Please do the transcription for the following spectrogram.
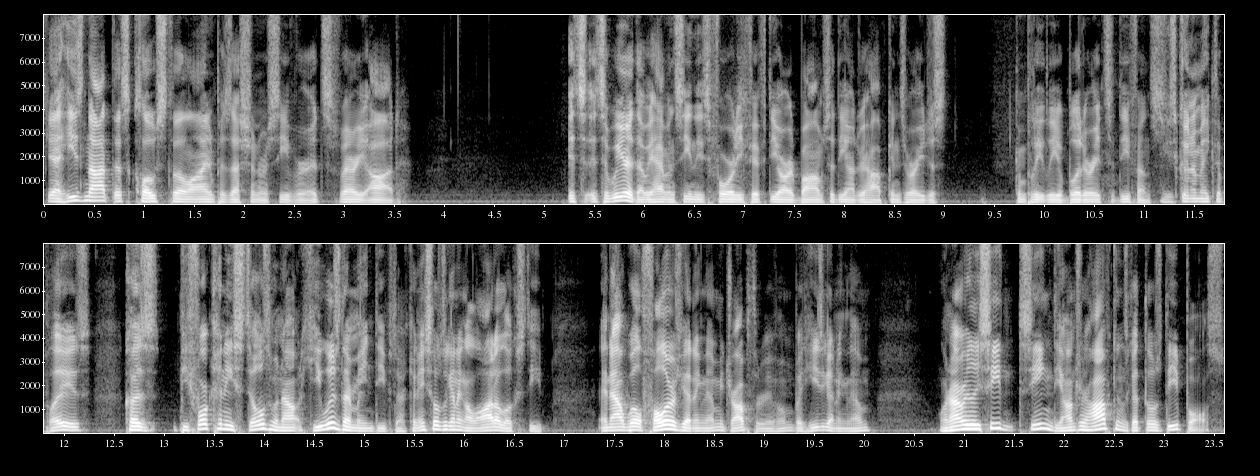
Yeah, he's not this close to the line possession receiver. It's very odd. It's it's weird that we haven't seen these 40, 50 yard bombs to DeAndre Hopkins where he just completely obliterates the defense. he's gonna make the plays because before Kenny Stills went out, he was their main deep threat. Kenny Stills was getting a lot of looks deep, and now Will Fuller's getting them. He dropped three of them, but he's getting them. We're not really see, seeing DeAndre Hopkins get those deep balls,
